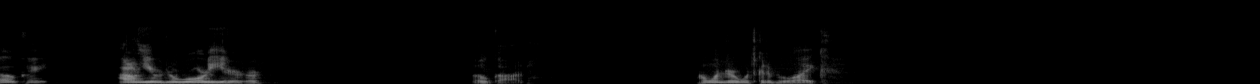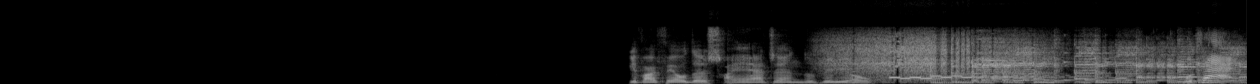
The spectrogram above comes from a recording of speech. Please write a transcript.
Okay. I don't hear the roar either. Oh god. I wonder what's gonna be like. If I fail this, I had to end the video. What's that?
